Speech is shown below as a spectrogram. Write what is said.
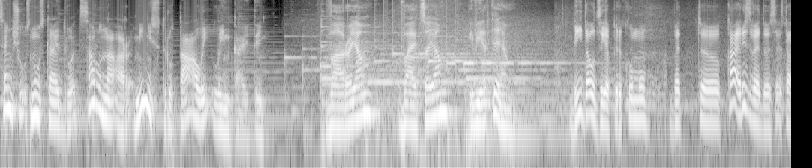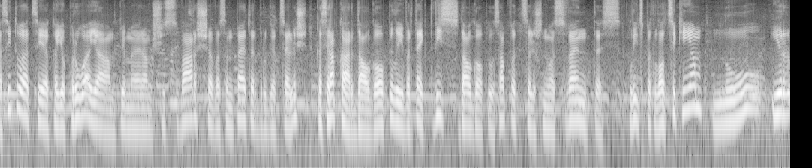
cenšos noskaidrot sarunā ar ministru Tāli Linkaiti. Vārojam, vaicājam, vērtējam. Bija daudz iepirkumu, bet Eh, kā ir izveidojusies tā situācija, ka joprojām piemēram, šis Vāršavas un Pēterburga ceļš, kas ir apkārt Daugopilī, var teikt, viss Daugopils apveceļš no Sventes līdz pat Locikijam, nu, ir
